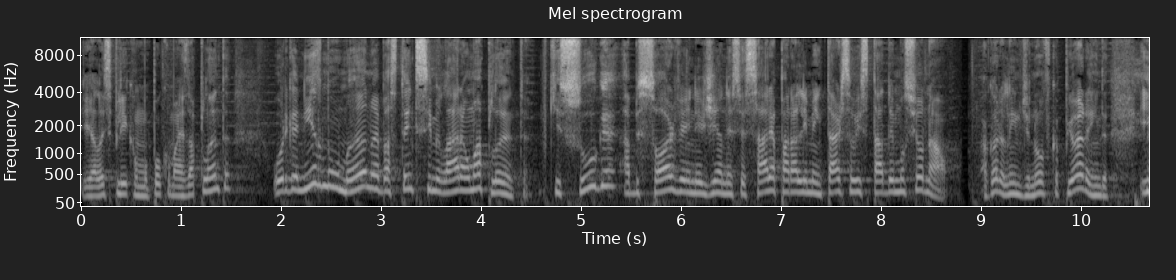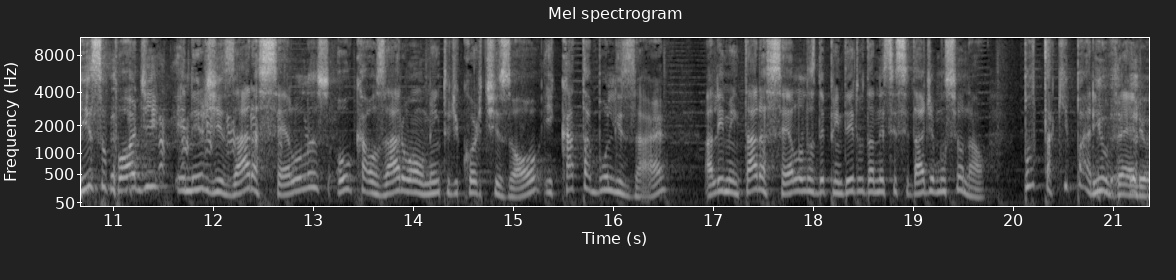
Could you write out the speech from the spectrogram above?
E ela explica um pouco mais da planta. O organismo humano é bastante similar a uma planta, que suga, absorve a energia necessária para alimentar seu estado emocional. Agora lendo de novo, fica pior ainda. E isso pode energizar as células ou causar o aumento de cortisol e catabolizar, alimentar as células dependendo da necessidade emocional. Puta que pariu, velho.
